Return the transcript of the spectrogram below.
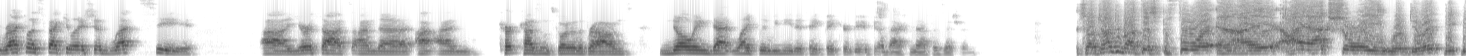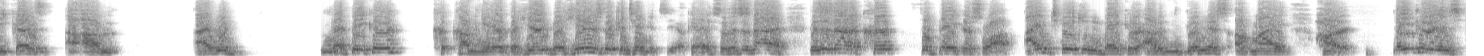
Reckless speculation. Let's see uh, your thoughts on the on Kirk Cousins going to the Browns, knowing that likely we need to take Baker Mayfield back in that position. So I've talked about this before, and I I actually would do it because um, I would let Baker come here, but here, but here's the contingency. Okay, so this is not a this is not a Kirk for Baker swap. I'm taking Baker out of the goodness of my heart. Baker is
